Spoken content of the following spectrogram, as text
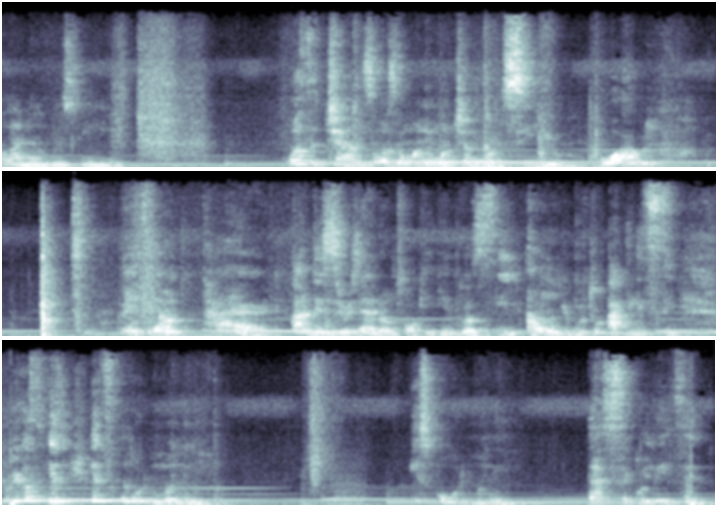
Oh, I never see you. What's the chance? What's the one in one chance I would see you? Or I would. I say I'm tired, and this is the reason I don't talk again because see, I want people to at least see because it's it's old money. Old money that's circulating.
